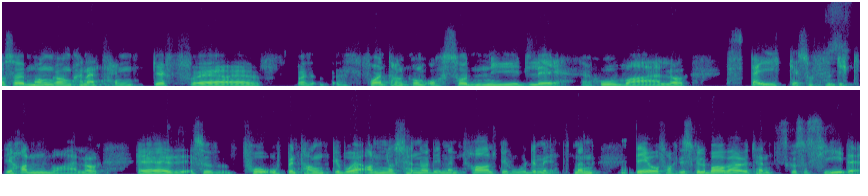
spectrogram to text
altså Mange ganger kan jeg tenke få en tanke om også nydelig hun var, eller steike så dyktig han var, eller eh, få opp en tanke hvor jeg anerkjenner de mentalt i hodet mitt. Men det å faktisk skulle bare være autentisk og så si det,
